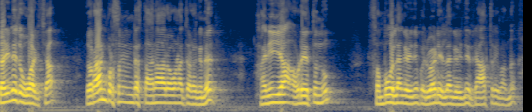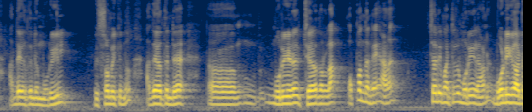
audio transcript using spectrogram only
കഴിഞ്ഞ ചൊവ്വാഴ്ച ഇറാൻ പ്രസിഡന്റിന്റെ സ്ഥാനാരോഹണ ചടങ്ങിന് ഹനിയ അവിടെ എത്തുന്നു. സംഭവം എല്ലാം കഴിഞ്ഞ് പരിപാടിയെല്ലാം കഴിഞ്ഞ് രാത്രി വന്ന് അദ്ദേഹത്തിന്റെ മുറിയിൽ വിശ്രമിക്കുന്നു. അദ്ദേഹത്തിന്റെ മുറിയുടെ ചേർന്നുള്ള ഒപ്പം തന്നെയാണ് ചെറിയ മറ്റൊരു മുറിയിലാണ് ബോഡി ഗാർഡ്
